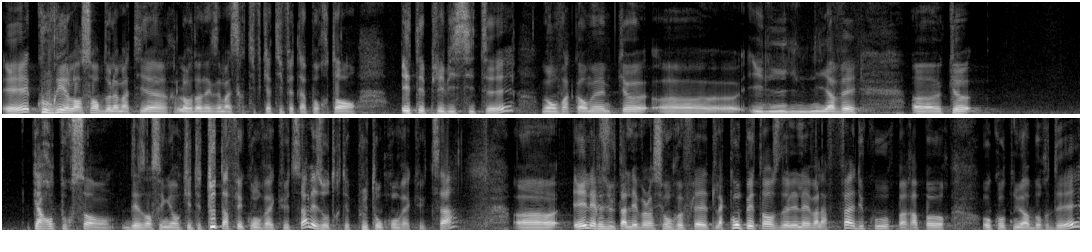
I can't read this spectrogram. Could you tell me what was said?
et couvrir l'ensemble de la matière lors d'un examen certificatif est important, était plébiscité, mais on voit quand même qu'il euh, n'y avait euh, que 40% des enseignants qui étaient tout à fait convaincus de ça, les autres étaient plutôt convaincus de ça. Euh, et les résultats de l'évaluation reflètent la compétence de l'élève à la fin du cours par rapport au contenu abordé,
